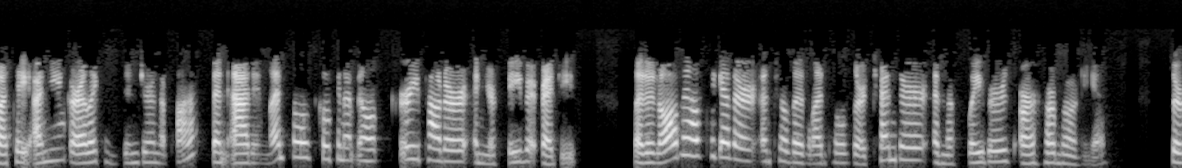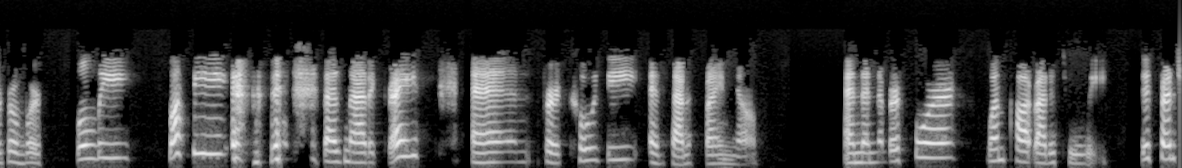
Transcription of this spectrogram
Saute onion, garlic, and ginger in a pot, then add in lentils, coconut milk, curry powder, and your favorite veggies. Let it all melt together until the lentils are tender and the flavors are harmonious. Serve over fully fluffy basmati rice and for a cozy and satisfying meal. And then number four, one pot ratatouille. This French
